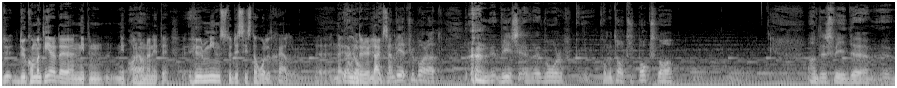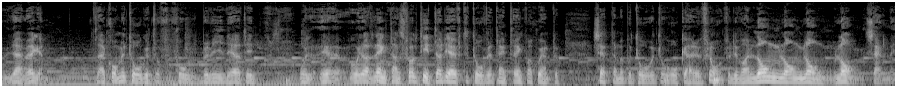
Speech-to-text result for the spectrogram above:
Du, du kommenterade 19, 1990. Ja, ja. Hur minns du det sista hålet själv? Eh, när, ja, under jag, livesändningen? Jag vet ju bara att vi, vår kommentatorsbox var alldeles vid eh, järnvägen. Där kom ju tåget och for bredvid hela tiden. Och, eh, och jag längtansfullt tittade jag efter tåget. Jag tänkte, tänk vad skönt att sätta mig på tåget och åka härifrån. För det var en lång, lång, lång, lång sändning.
